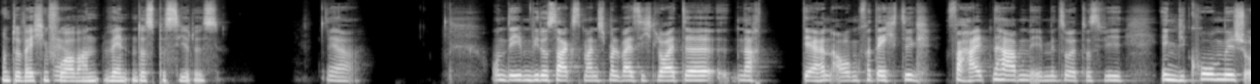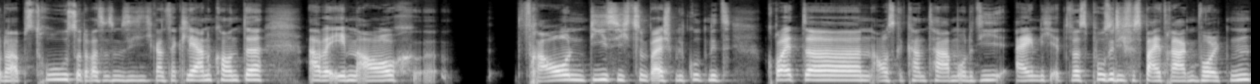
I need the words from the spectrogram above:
unter welchen Vorwänden das passiert ist. Ja. Und eben, wie du sagst, manchmal, weil sich Leute nach deren Augen verdächtig verhalten haben, eben mit so etwas wie irgendwie komisch oder abstrus oder was, was man sich nicht ganz erklären konnte, aber eben auch äh, Frauen, die sich zum Beispiel gut mit Kräutern ausgekannt haben oder die eigentlich etwas Positives beitragen wollten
